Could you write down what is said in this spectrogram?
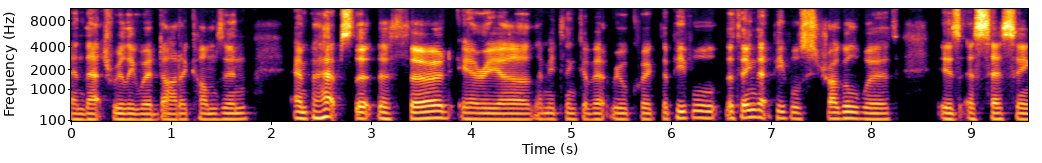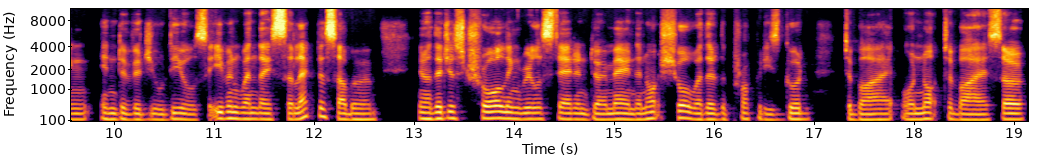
and that's really where data comes in. And perhaps the the third area, let me think of it real quick. The people, the thing that people struggle with is assessing individual deals. So even when they select a suburb, you know, they're just trawling real estate and domain. They're not sure whether the property is good to buy or not to buy. So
